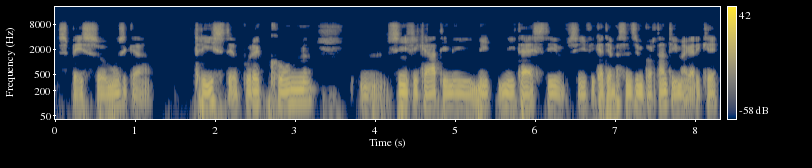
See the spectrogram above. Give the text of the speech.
spesso musica triste oppure con significati nei, nei, nei, testi, significati abbastanza importanti magari che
